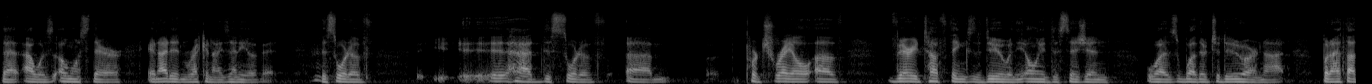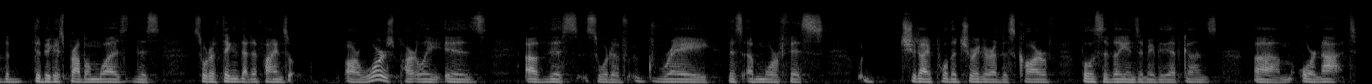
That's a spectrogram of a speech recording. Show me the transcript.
that I was almost there, and I didn't recognize any of it. Hmm. This sort of, it had this sort of um, portrayal of very tough things to do, and the only decision was whether to do or not. But I thought the, the biggest problem was this sort of thing that defines our wars partly is of this sort of gray, this amorphous, should I pull the trigger of this car full of civilians and maybe they have guns um, or not?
